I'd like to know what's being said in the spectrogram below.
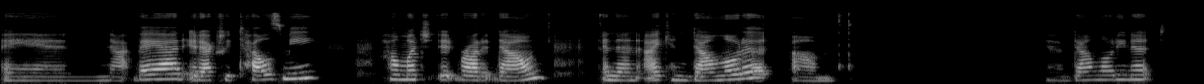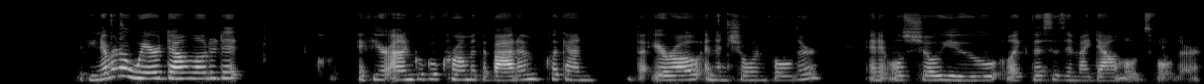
And not bad. It actually tells me how much it brought it down. And then I can download it. Um, and I'm downloading it. If you never know where downloaded it, if you're on Google Chrome at the bottom, click on the arrow and then show in folder and it will show you like this is in my downloads folder.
